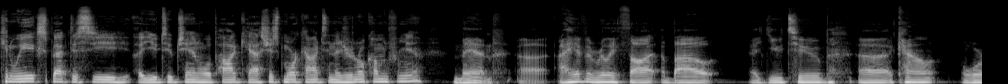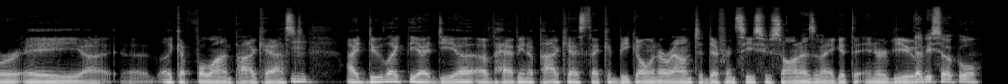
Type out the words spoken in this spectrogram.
Can we expect to see a YouTube channel, a podcast, just more content in general coming from you? Man, uh, I haven't really thought about a YouTube uh, account or a uh, uh, like a full on podcast. I do like the idea of having a podcast that could be going around to different Sisu saunas, and I get to interview That'd be so cool.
